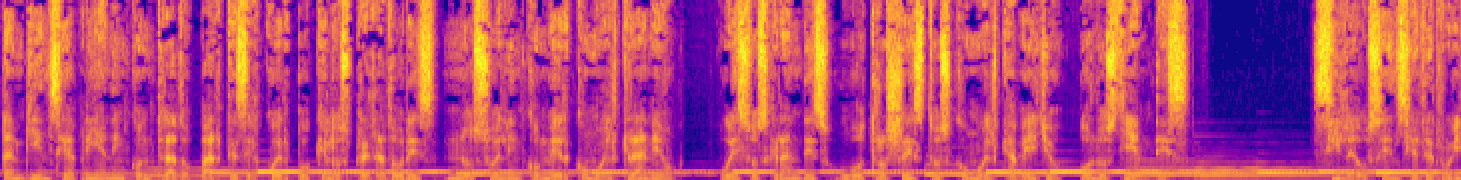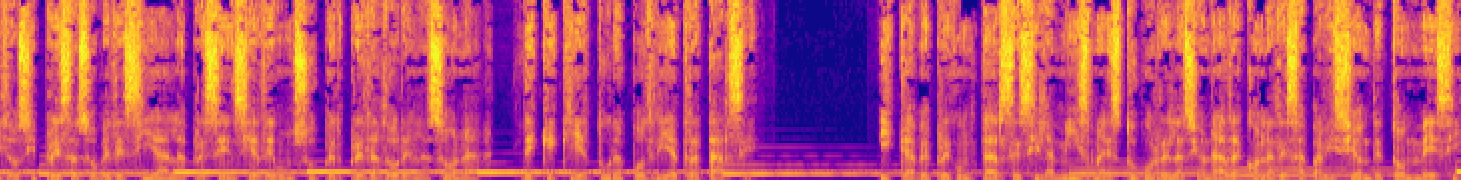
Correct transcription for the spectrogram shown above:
también se habrían encontrado partes del cuerpo que los predadores no suelen comer como el cráneo, huesos grandes u otros restos como el cabello o los dientes. Si la ausencia de ruidos y presas obedecía a la presencia de un superpredador en la zona, ¿de qué criatura podría tratarse? Y cabe preguntarse si la misma estuvo relacionada con la desaparición de Tom Messick,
